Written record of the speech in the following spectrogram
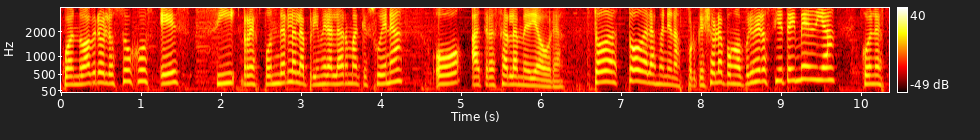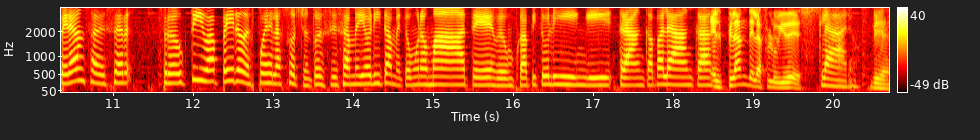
cuando abro los ojos es si responderle a la primera alarma que suena o atrasarla media hora. Todas, todas las mañanas, porque yo la pongo primero siete y media con la esperanza de ser productiva, pero después de las 8. Entonces esa media horita me tomo unos mates, veo un capitulingui, tranca, palanca. El plan de la fluidez. Claro. Bien.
